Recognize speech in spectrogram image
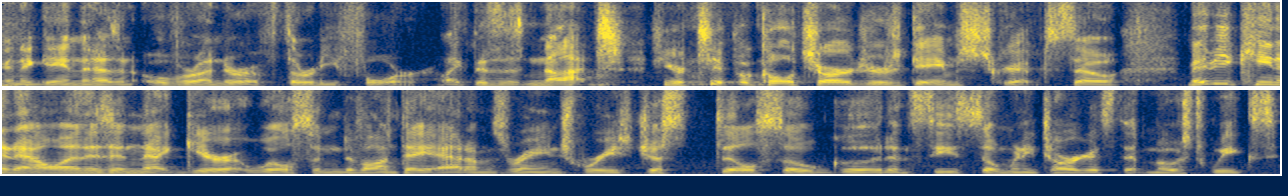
in a game that has an over under of 34. Like, this is not your typical Chargers game script. So maybe Keenan Allen is in that Garrett Wilson, Davante Adams range where he's just still so good and sees so many targets that most weeks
